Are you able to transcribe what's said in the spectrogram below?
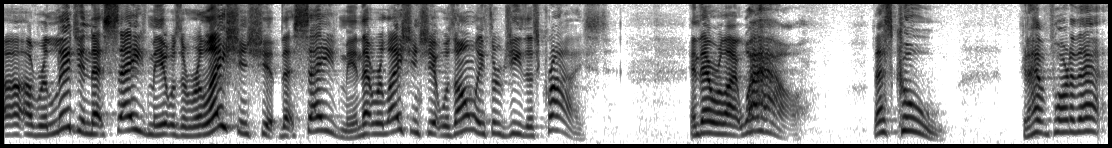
a, religion that saved me, it was a relationship that saved me. And that relationship was only through Jesus Christ. And they were like, wow, that's cool. Can I have a part of that?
